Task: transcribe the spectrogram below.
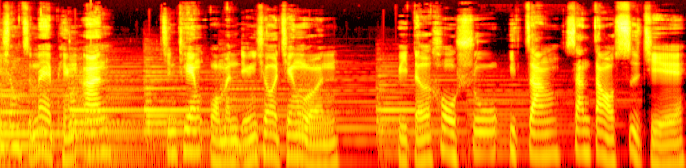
弟兄姊妹平安。今天我们灵修的经文《彼得后书》一章三到四节。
